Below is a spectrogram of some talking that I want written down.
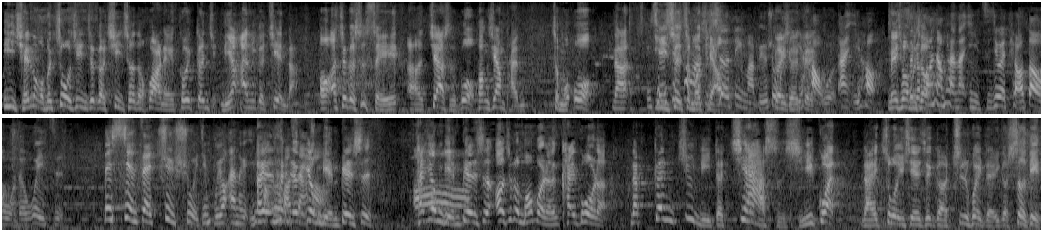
以前呢，我们坐进这个汽车的话呢，会根据你要按一个键的哦啊，这个是谁呃驾驶过？方向盘怎么握？那椅子怎么调？设定嘛，比如说我是一号，我按一号，没错没错，这个方向盘呢，椅子就会调到我的位置。但现在据说已经不用按那个一号、二号、三，用脸辨识，他用脸辨识哦，这个某某人开过了。那根据你的驾驶习惯来做一些这个智慧的一个设定。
